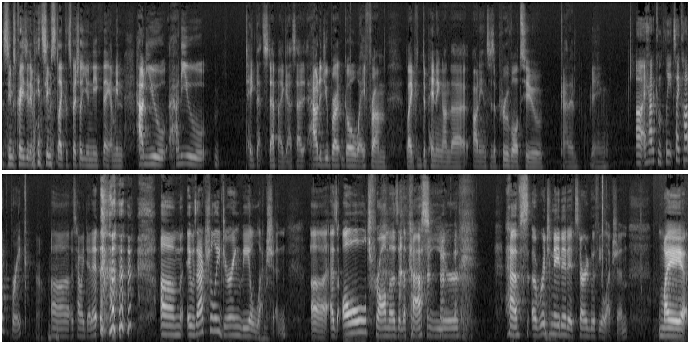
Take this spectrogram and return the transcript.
seems crazy to me it seems like a special unique thing i mean how do you how do you take that step? I guess how, how did you br- go away from like depending on the audience's approval to kind of being Uh, I had a complete psychotic break. Uh, is how I did it. um, it was actually during the election. Uh, as all traumas in the past year have originated, it started with the election. My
